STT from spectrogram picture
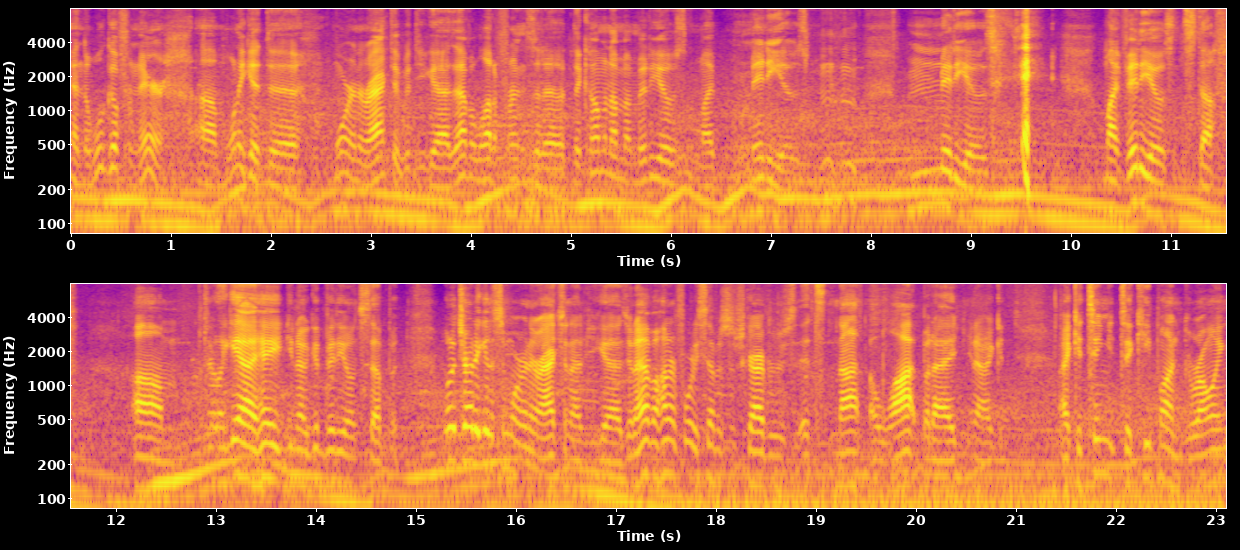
and then we'll go from there. Um, want to get uh, more interactive with you guys. I have a lot of friends that uh, they comment on my videos, my videos, videos, my videos and stuff. Um, they're like, yeah, hey, you know, good video and stuff, but I want to try to get some more interaction out of you guys. And I have 147 subscribers. It's not a lot, but I, you know, I could, I continue to keep on growing.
